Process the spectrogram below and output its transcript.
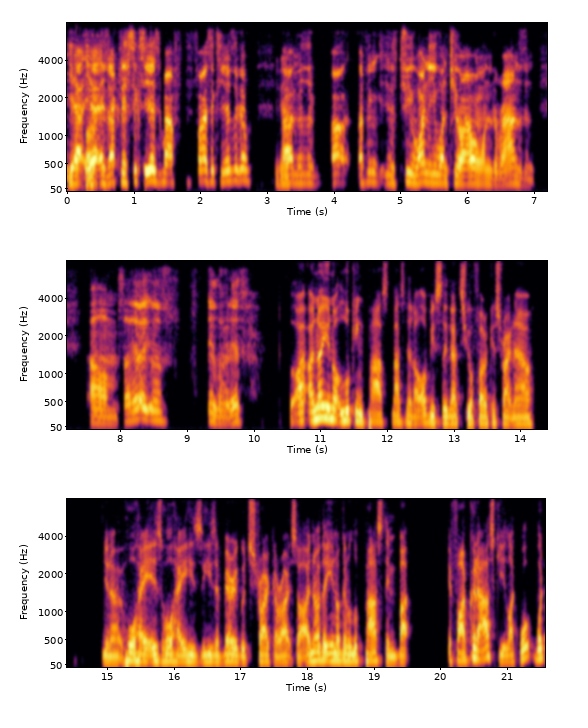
Yeah, Oh. yeah, exactly. Six years, about five, six years ago. Yeah. Um, it was a, uh, I think it was two one. You won two. I won one of the rounds, and um, so yeah, it was. It is what it is. Well, I, I know you're not looking past Masvidal. Obviously, that's your focus right now. You know, Jorge is Jorge. He's he's a very good striker, right? So I know that you're not going to look past him. But if I could ask you, like, what what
